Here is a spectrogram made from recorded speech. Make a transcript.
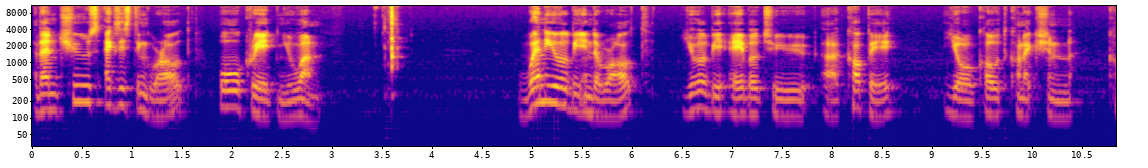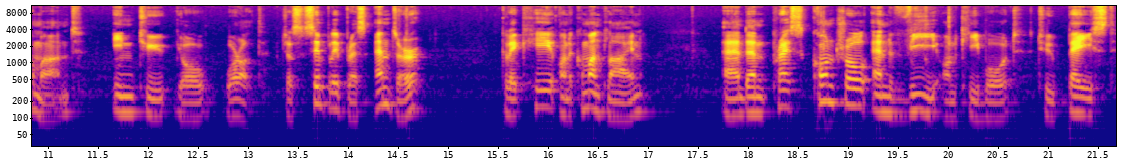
and then choose existing world or create new one. When you will be in the world, you will be able to uh, copy your code connection command into your world. Just simply press enter, click here on the command line, and then press Ctrl and V on keyboard to paste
